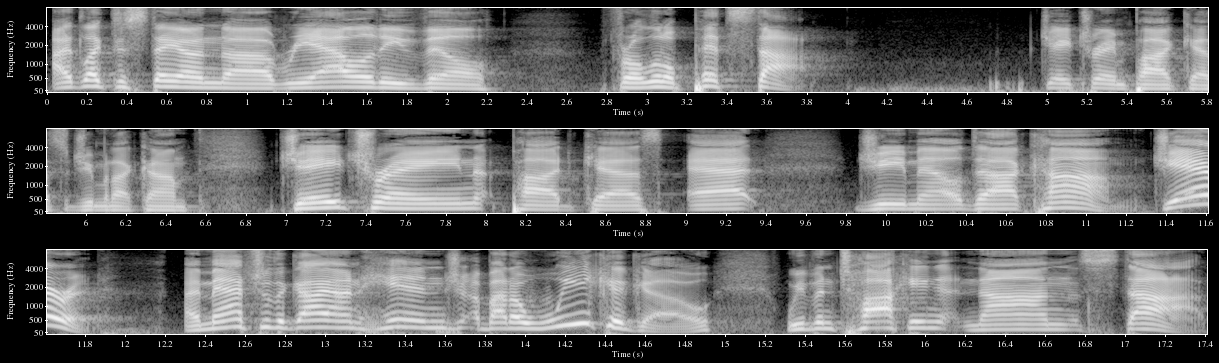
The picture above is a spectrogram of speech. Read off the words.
I'd like to stay on uh, Realityville for a little pit stop. JTrain Podcast at gmail.com. JTrain Podcast at gmail.com. Jared, I matched with a guy on Hinge about a week ago. We've been talking nonstop.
